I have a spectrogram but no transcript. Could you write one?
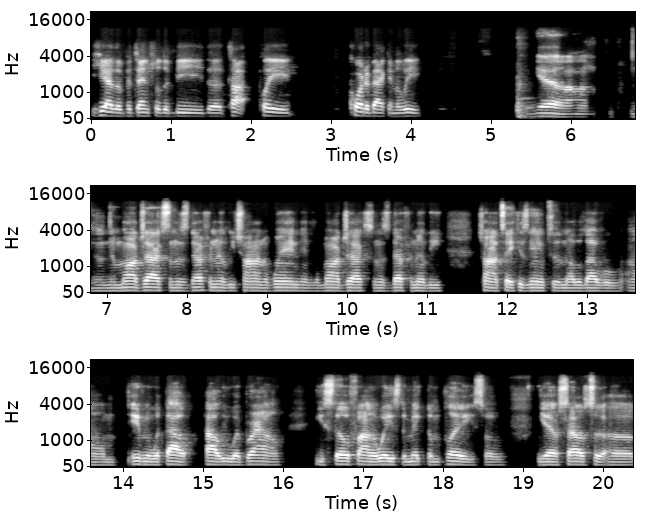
he has the potential to be the top played quarterback in the league. Yeah, um, Lamar Jackson is definitely trying to win, and Lamar Jackson is definitely trying to take his game to another level. Um, even without Hollywood Brown, he's still finding ways to make them play. So, yeah, shout out to uh,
